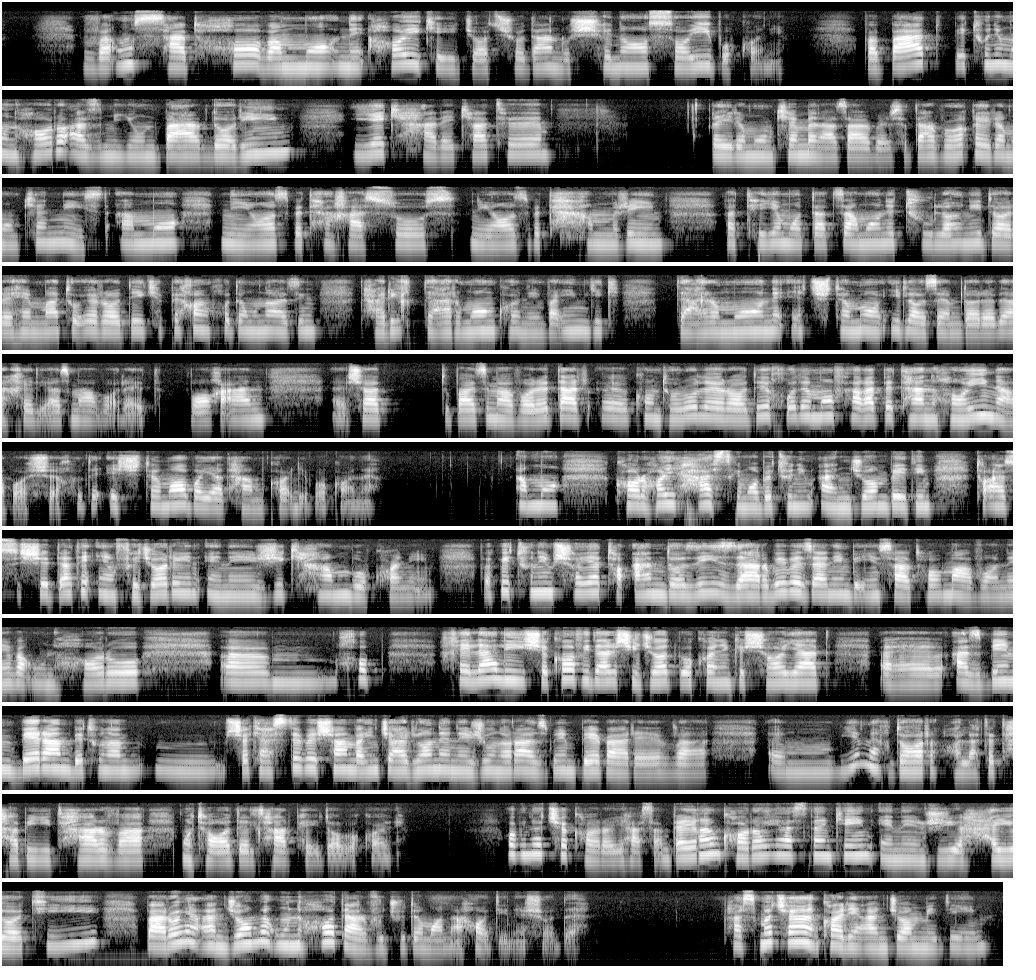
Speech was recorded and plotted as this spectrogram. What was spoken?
و اون صدها و مانعهایی که ایجاد شدن رو شناسایی بکنیم و بعد بتونیم اونها رو از میون برداریم یک حرکت غیر ممکن به نظر برسه. در واقع غیر ممکن نیست اما نیاز به تخصص نیاز به تمرین و طی مدت زمان طولانی داره. همت و اراده‌ای که بخوایم خودمون از این طریق درمان کنیم و این یک درمان اجتماعی لازم داره در خیلی از موارد. واقعا شاید تو بعضی موارد در کنترل اراده خود ما فقط به تنهایی نباشه. خود اجتماع باید همکاری بکنه. اما کارهایی هست که ما بتونیم انجام بدیم تا از شدت انفجار این انرژی کم بکنیم و بتونیم شاید تا اندازه ضربه بزنیم به این سطح موانع و اونها رو. خب خلالی شکافی درش ایجاد بکنیم که شاید از بین برن بتونن شکسته بشن و این جریان انرژی اونا رو از بین ببره و یه مقدار حالت طبیعی تر و متعادل تر پیدا بکنیم. خب اینا چه کارهایی هستن؟ دقیقا کارهایی هستن که این انرژی حیاتی برای انجام اونها در وجود ما نهادینه شده. پس ما چه کاری انجام میدیم؟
